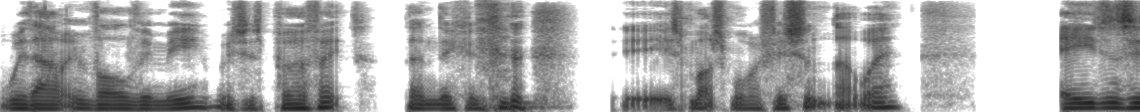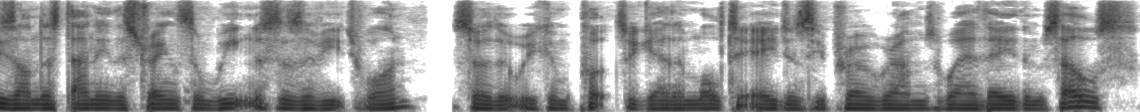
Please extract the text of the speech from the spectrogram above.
without involving me, which is perfect. Then they can hmm. it's much more efficient that way agencies understanding the strengths and weaknesses of each one so that we can put together multi-agency programs where they themselves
